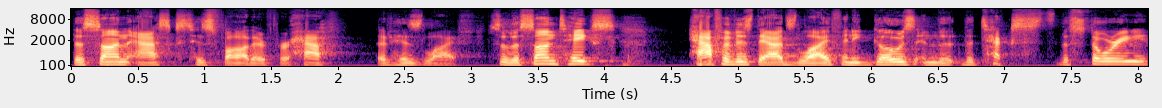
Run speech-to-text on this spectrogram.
The son asks his father for half of his life. So the son takes half of his dad's life and he goes, and the, the text, the story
